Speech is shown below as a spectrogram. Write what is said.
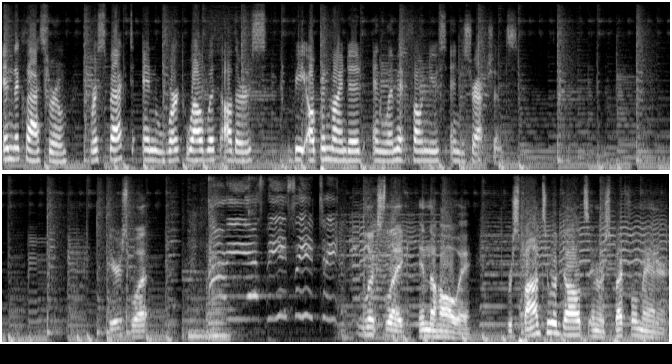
in the classroom. Respect and work well with others. Be open minded and limit phone use and distractions. Here's what looks like in the hallway. Respond to adults in a respectful manner.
